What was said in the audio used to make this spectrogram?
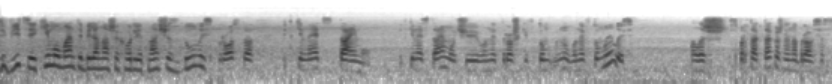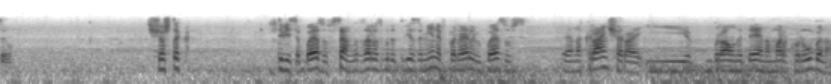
Дивіться, які моменти біля наших воріт. Наші здулись просто під кінець тайму. Під кінець тайму, чи вони трошки втом... ну, вони втомились, але ж Спартак також не набрався сил. Що ж так. Дивіться, Безус, все, зараз буде дві заміни в перерві. Безус е, на Кранчера і Браун ідея на Марко Рубина.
